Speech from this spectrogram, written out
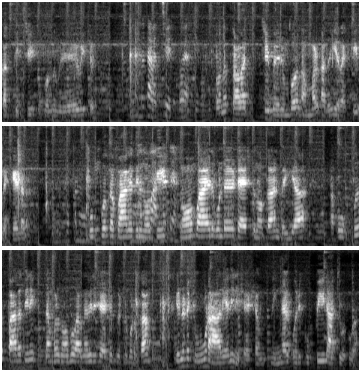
കത്തിച്ച് ഒന്ന് വേവിച്ചെടുക്കും. തിളച്ച് വരുമ്പോൾ ഇറക്കി ഒന്ന് തിളച്ച് വരുമ്പോൾ നമ്മൾ അത് ഇറക്കി വെക്കേണ്ടതാണ്. ഉപ്പൊക്കെ പാകത്തിന് നോക്കി. നോമ്പായത് കൊണ്ട് ടേസ്റ്റ് നോക്കാൻ വയ്യ. അപ്പോൾ ഉപ്പ് പാകത്തിന് നമ്മൾ നോമ്പ് പറഞ്ഞതിന് ശേഷം ഇട്ട് കൊടുക്കാം. എന്നിട്ട് ചൂടാറിയതിന് ശേഷം നിങ്ങൾ ഒരു കുപ്പിയിലാക്കി വെക്കുക.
